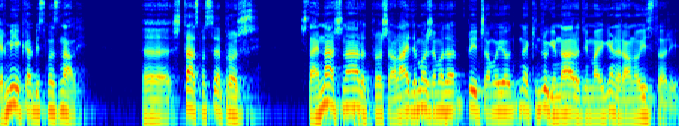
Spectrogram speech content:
Jer mi kad bismo znali e, šta smo sve prošli, šta je naš narod prošao, ali ajde možemo da pričamo i o nekim drugim narodima i generalno o istoriji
